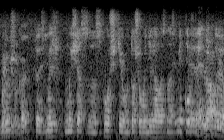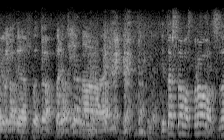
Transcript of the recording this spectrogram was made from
Будемо шукати. То есть мы, інше. мы сейчас з коштів, то, що виділялось на сміття, е, Да, е, ви- да, е, да, да. передаємо на... І та ж сама справа з, е,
